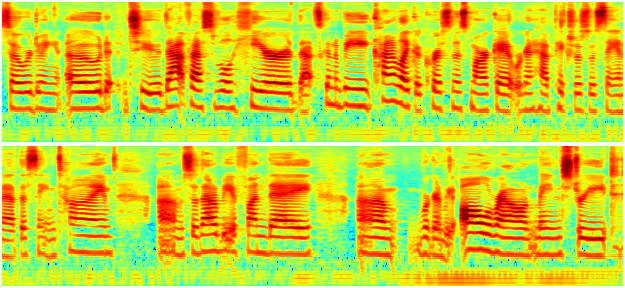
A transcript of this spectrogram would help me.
So, we're doing an ode to that festival here. That's going to be kind of like a Christmas market. We're going to have pictures with Santa at the same time. Um, so, that'll be a fun day. Um, we're going to be all around Main Street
